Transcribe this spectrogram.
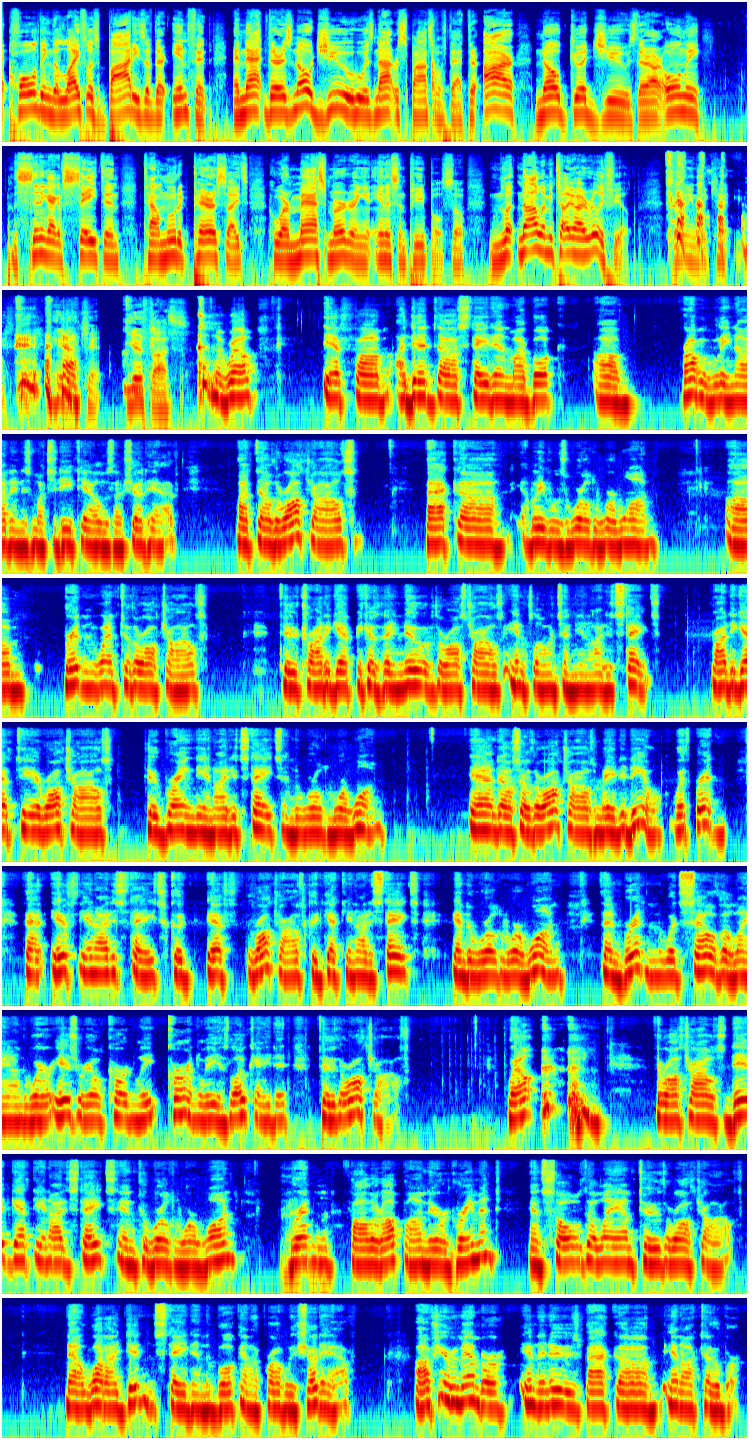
holding the lifeless bodies of their infant, and that there is no Jew who is not responsible for that. There are no good Jews. There are only the synagogue of Satan, Talmudic parasites who are mass murdering innocent people. So now let me tell you how I really feel. So anyway, Kent, anyway, Kent, your thoughts? well, if um, I did uh, state in my book um, probably not in as much detail as I should have. But uh, the Rothschilds, back, uh, I believe it was World War One, um, Britain went to the Rothschilds to try to get, because they knew of the Rothschilds' influence in the United States, tried to get the Rothschilds to bring the United States into World War One. And uh, so the Rothschilds made a deal with Britain that if the United States could, if the Rothschilds could get the United States into World War One, then Britain would sell the land where Israel currently currently is located to the Rothschilds. Well, the Rothschilds did get the United States into World War One. Right. Britain followed up on their agreement and sold the land to the Rothschilds. Now, what I didn't state in the book, and I probably should have, uh, if you remember in the news back uh, in October,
